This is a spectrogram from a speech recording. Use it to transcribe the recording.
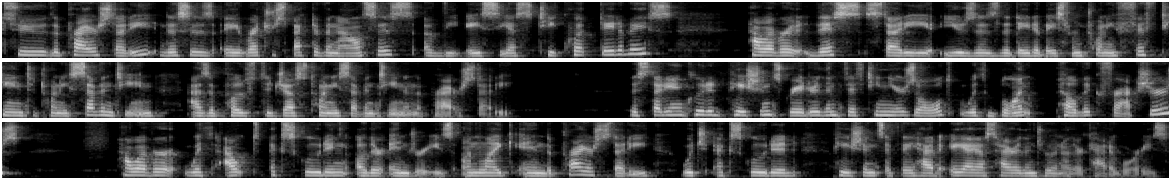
to the prior study, this is a retrospective analysis of the ACS TQIP database However, this study uses the database from 2015 to 2017 as opposed to just 2017 in the prior study. The study included patients greater than 15 years old with blunt pelvic fractures, however, without excluding other injuries, unlike in the prior study, which excluded patients if they had AIS higher than two in other categories.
